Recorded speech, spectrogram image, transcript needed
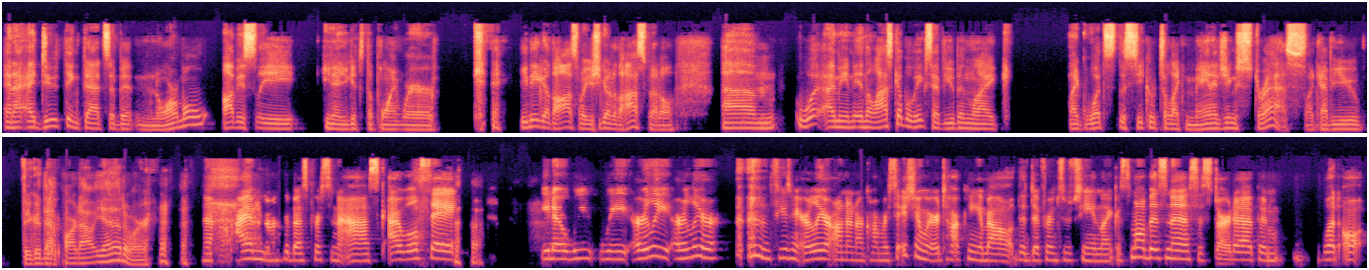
And I, I do think that's a bit normal. Obviously, you know, you get to the point where you need to go to the hospital. You should go to the hospital. Um, what I mean, in the last couple weeks, have you been like, like, what's the secret to like managing stress? Like, have you figured that part out yet or? No i am not the best person to ask. I will say you know we we early earlier excuse me earlier on in our conversation we were talking about the difference between like a small business a startup and what all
